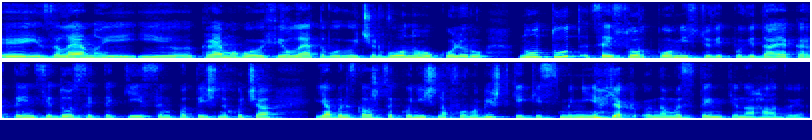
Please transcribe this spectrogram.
і зеленої, і кремового, і фіолетового, і червоного кольору. Ну тут цей сорт повністю відповідає картинці, досить такий симпатичний. Хоча я би не сказала, що це конічна форма, більш таки якийсь мені як намистинки нагадує.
